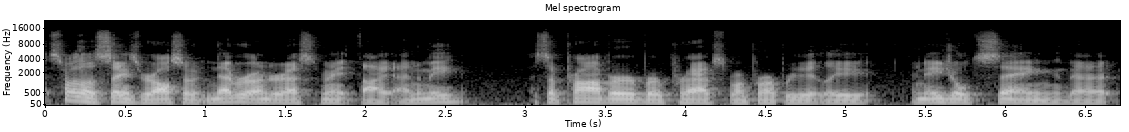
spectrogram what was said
it's one of those things where also never underestimate thy enemy. It's a proverb, or perhaps more appropriately, an age old saying that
